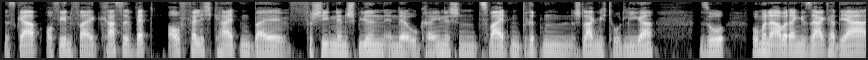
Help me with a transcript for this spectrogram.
es gab auf jeden Fall krasse Wettauffälligkeiten bei verschiedenen Spielen in der ukrainischen zweiten, dritten Schlag mich tot Liga. So, wo man aber dann gesagt hat, ja,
